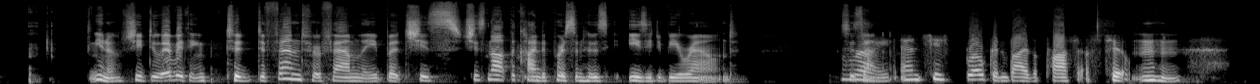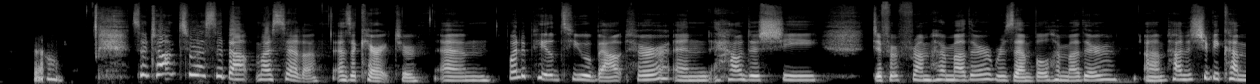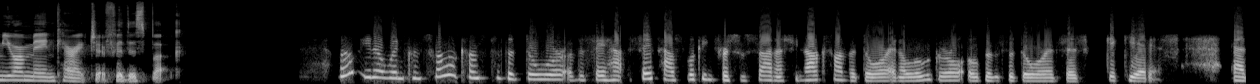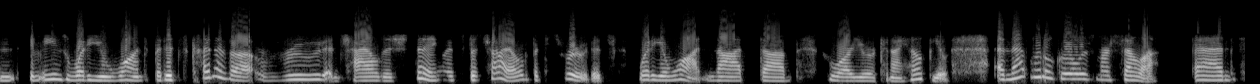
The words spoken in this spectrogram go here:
you know she'd do everything to defend her family but she's she's not the kind of person who's easy to be around. Susanna. right and she's broken by the process too. Mm-hmm. so. So talk to us about marcella as a character. Um, what appealed to you about her and how does she differ from her mother resemble her mother? Um, how does she become your main character for this book well, you know, when Consuelo comes to the door of the safe house looking for Susana, she knocks on the door, and a little girl opens the door and says, ¿Qué quieres? And it means, What do you want? But it's kind of a rude and childish thing. It's the child, but it's rude. It's, What do you want? Not, uh, Who are you or can I help you? And that little girl is Marcella. And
